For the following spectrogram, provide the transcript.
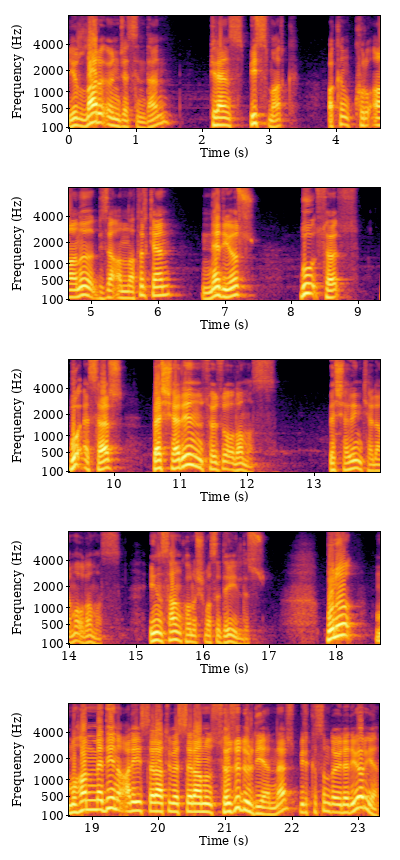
yıllar öncesinden Prens Bismarck bakın Kur'an'ı bize anlatırken ne diyor? Bu söz, bu eser beşerin sözü olamaz. Beşerin kelamı olamaz. İnsan konuşması değildir. Bunu Muhammed'in aleyhissalatü vesselamın sözüdür diyenler bir kısım da öyle diyor ya.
